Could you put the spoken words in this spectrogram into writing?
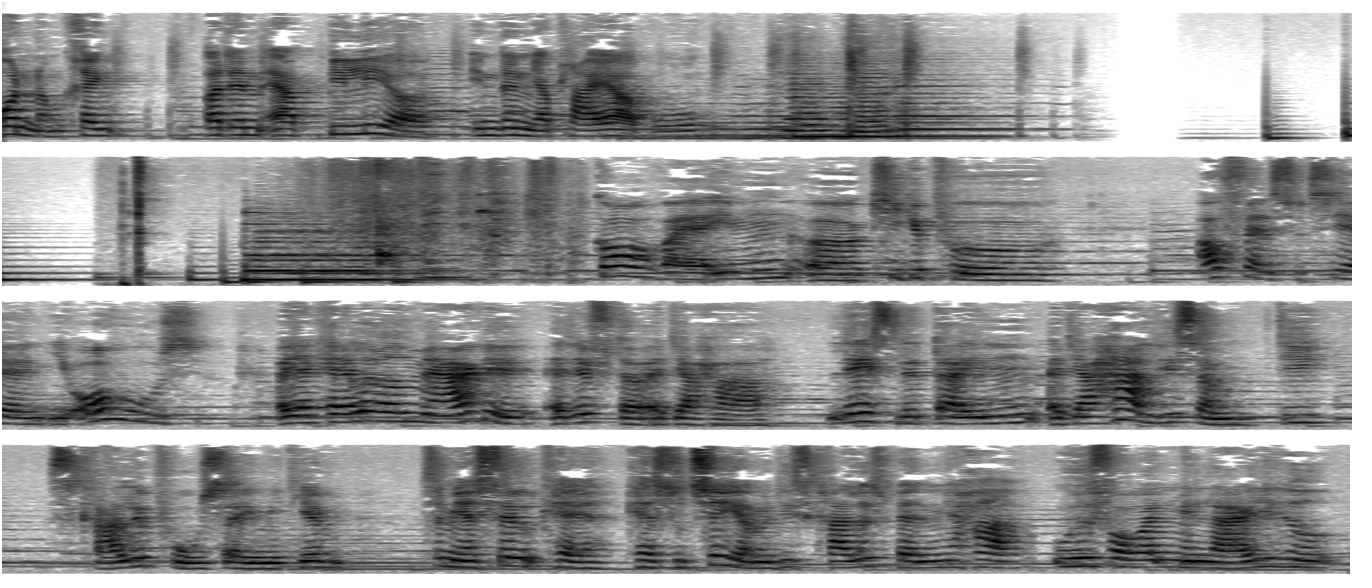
rundt omkring. Og den er billigere, end den jeg plejer at bruge. I går var jeg inde og kigge på affaldssortering i Aarhus, og jeg kan allerede mærke, at efter at jeg har læst lidt derinde, at jeg har ligesom de skraldeposer i mit hjem, som jeg selv kan, kan sortere med de skraldespande, jeg har ude foran min lejlighed.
